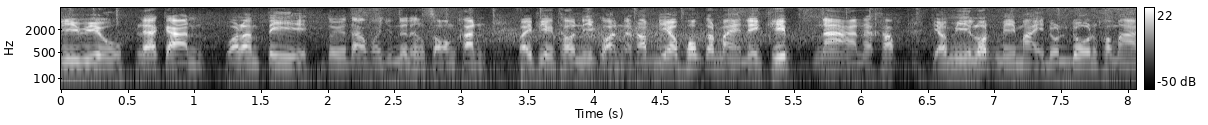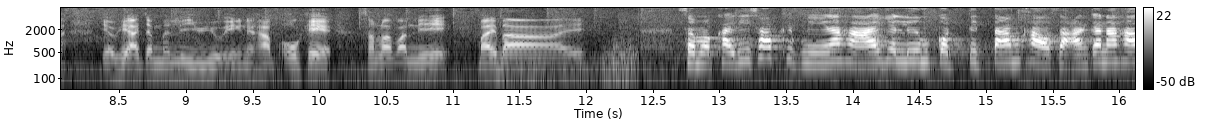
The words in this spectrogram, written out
รีวิว และการวารันตี Toyota Fortuner ทั้ง 2 คัน ไว้เพียงเท่านี้ก่อนนะครับ เดี๋ยวพบกันใหม่ในคลิปหน้านะครับ เดี๋ยวมีรถใหม่ๆ โดน ๆ เข้ามา เดี๋ยวพี่อาจจะมารีวิวเองนะครับ โอเคสำหรับวันนี้บายบายสำหรับใครที่ชอบคลิปนี้นะคะ อย่าลืมกดติดตามข่าวสารกันนะคะ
